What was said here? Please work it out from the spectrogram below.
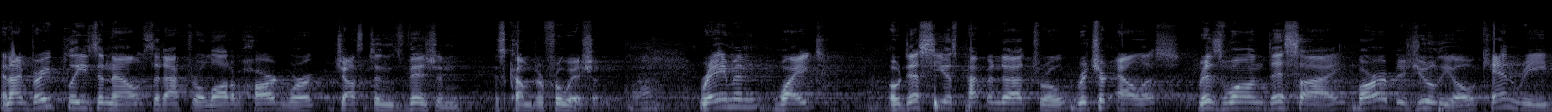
And I'm very pleased to announce that after a lot of hard work, Justin's vision has come to fruition. Wow. Raymond White Odysseus Papandreou, Richard Ellis, Rizwan Desai, Barb DeJulio, Ken Reed,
